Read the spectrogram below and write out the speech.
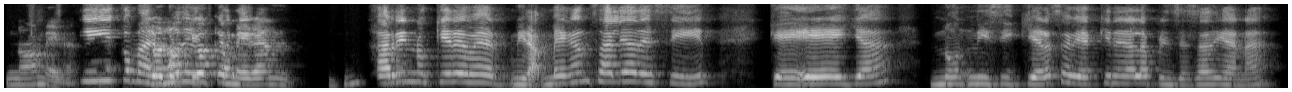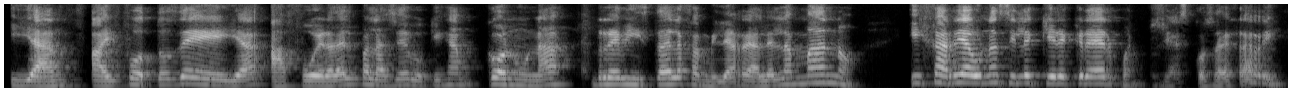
No a Megan. sí, comadre, Yo no digo que Megan. Ujú. Harry no quiere ver. Mira, Megan sale a decir que ella no, ni siquiera sabía quién era la princesa Diana y ya hay fotos de ella afuera del Palacio de Buckingham con una revista de la familia real en la mano. Y Harry aún así le quiere creer. Bueno, pues ya es cosa de Harry.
